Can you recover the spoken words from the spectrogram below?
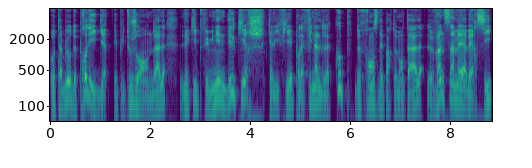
au tableau de Pro League. Et puis toujours en handball, l'équipe féminine d'Ilkirch, qualifiée pour la finale de la Coupe de France départementale le 25 mai à Bercy.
